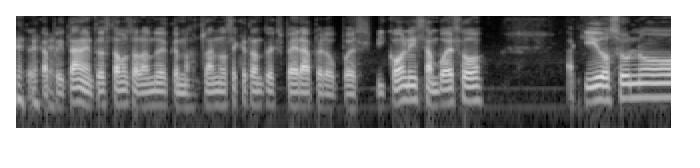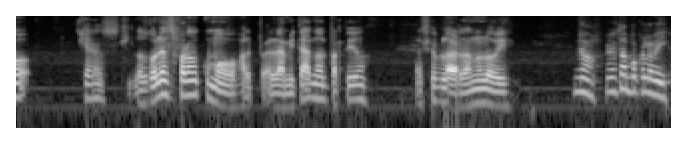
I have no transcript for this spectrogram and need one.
el capitán, entonces estamos hablando de que Mazatlán no sé qué tanto espera, pero pues Viconi, Zambueso, aquí 2-1. Los goles fueron como a la mitad, ¿no? El partido. Eso la verdad no lo vi. No, yo tampoco lo vi.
